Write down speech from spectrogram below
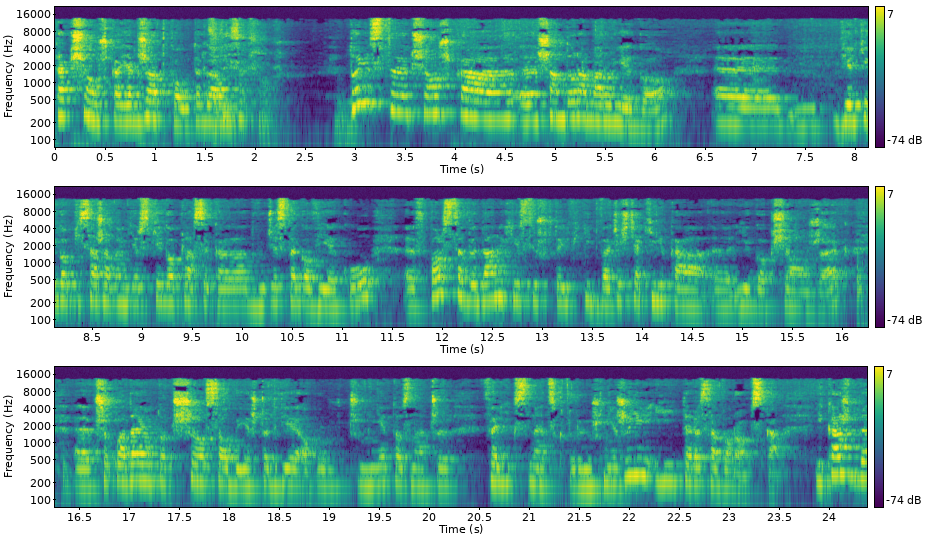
ta książka, jak rzadko u tego Co to jest za książka? To jest e, książka Szandora Marojego, wielkiego pisarza węgierskiego, klasyka XX wieku. E, W Polsce wydanych jest już w tej chwili dwadzieścia kilka e, jego książek. E, Przekładają to trzy osoby, jeszcze dwie oprócz mnie, to znaczy Felix Nec, który już nie żyje i Teresa Worowska. I każdy,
